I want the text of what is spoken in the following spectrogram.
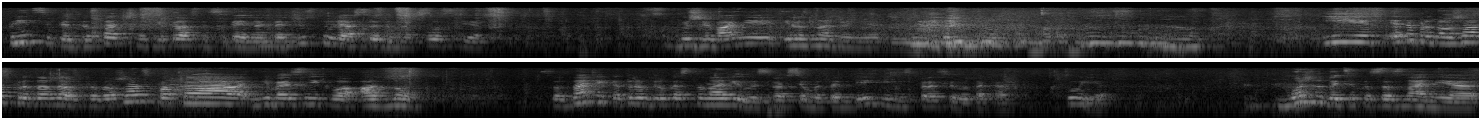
В принципе, достаточно прекрасно себя иногда чувствовали, особенно после выживания и размножения. И это продолжалось, продолжалось, продолжалось, пока не возникло одно сознание, которое вдруг остановилось во всем этом беге и не спросило так, а кто я? Может быть, это сознание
